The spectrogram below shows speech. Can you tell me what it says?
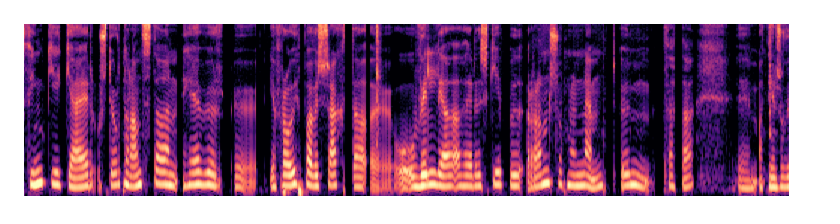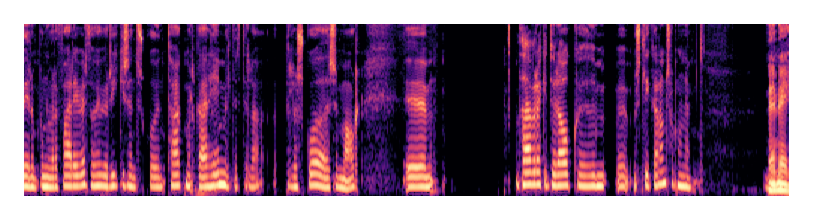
þingi í gær og stjórnar andstaðan hefur uh, já, frá upphafi sagt að, uh, og viljað að það er skipuð rannsóknar nefnd um þetta. Um, að því eins og við erum búin að vera að fara yfir þá hefur ríkisendurskoðun takmarkaðar heimildir til, a, til að skoða þessi mál. Um, það hefur ekkert verið ákveðið um, um slíka rannsóknar nefnd Nei, nei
